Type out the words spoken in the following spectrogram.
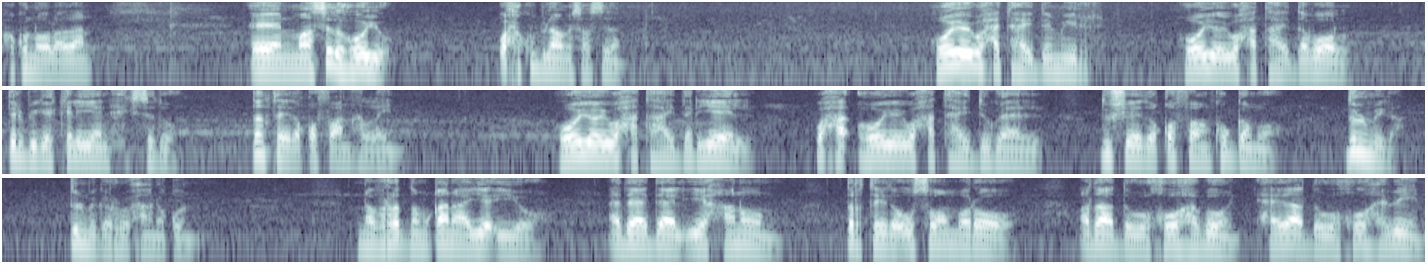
ha ku noolaadaan. Maansida hooyo waxay ku bilaabaysaa sidan. Hooyoy waxaa tahay damiir. Hooyoy waxaa tahay dabool. Derbiga keliyaan xigsado dantayda qof aan hallayn. Hooyoy waxaa tahay daryeel hooyoy waxaa tahay dugaal. Dusheeda qof aan ku gamo dulmiga dulmiga ruuxaan aqoon. Nabra damqanaya iyo adaa daal iyo xanuun dartayda u soo maroo adaa dawakoo haboon adaa dawakoo habeen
